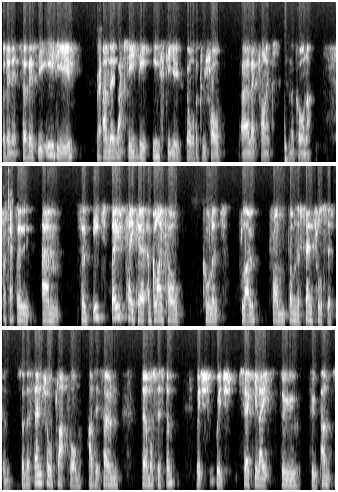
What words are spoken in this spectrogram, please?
Within it. So there's the EDU, Right. and there's actually the ECU, or the control uh, electronics in the corner. Okay. So, um, so each those take a, a glycol coolant flow from from the central system. So the central platform has its own thermal system, which which circulates through through pumps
